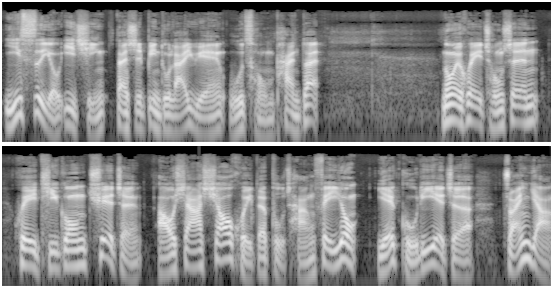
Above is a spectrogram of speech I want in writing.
疑似有疫情，但是病毒来源无从判断。农委会重申会提供确诊鳌虾销毁的补偿费用，也鼓励业者转养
